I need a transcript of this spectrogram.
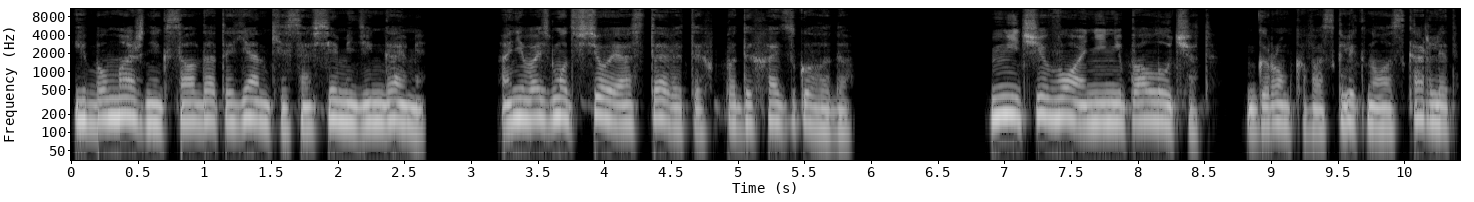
и бумажник солдата Янки со всеми деньгами. Они возьмут все и оставят их подыхать с голоду. Ничего они не получат. — громко воскликнула Скарлетт,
